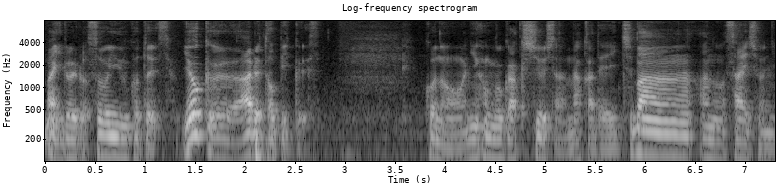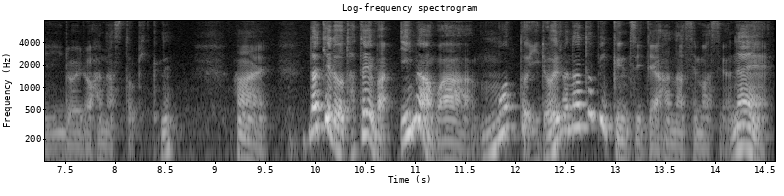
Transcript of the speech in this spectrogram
まあいろいろそういうことですよ。よくあるトピックです。この日本語学習者の中で一番あの最初にいろいろ話すトピックね。はい。だけど例えば今はもっといろいろなトピックについて話せますよね。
